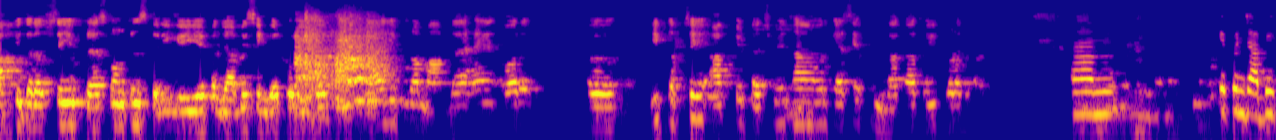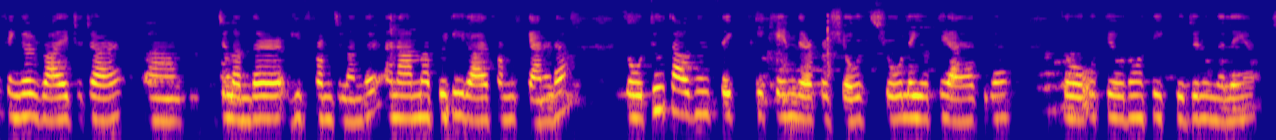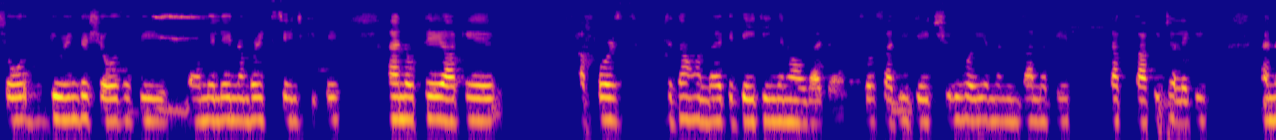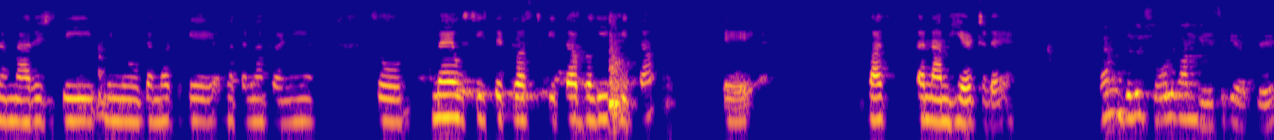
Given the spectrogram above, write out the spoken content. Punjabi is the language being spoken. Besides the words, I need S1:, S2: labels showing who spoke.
S1: आपकी तरफ से प्रेस कॉन्फ्रेंस करी गई है पंजाबी सिंगर को लेकर क्या ये पूरा मामला है और ये कब से आपके टच में था और कैसे आपकी मुलाकात हुई थोड़ा बता दें
S2: Punjabi singer Rai Jujhar Jalandhar. He's from Jalandhar, and I'm a pretty guy from Canada. So 2006, he came there for shows. Show layote aaya siga. ਸੀਗਾ. So ਉੱਥੇ ਉਦੋਂ ਅਸੀਂ ਇੱਕ ਦੂਜੇ ਨੂੰ ਮਿਲੇ ਆ. Show during the shows ਅਸੀਂ ਅਹ, ਮਿਲੇ ਨੰਬਰ ਐਕਸਚੇਂਜ ਕੀਤੇ ਐਂਡ ਉੱਥੇ ਆ ਕੇ of course ਜਿੱਦਾਂ ਹੁੰਦਾ ਹੈ ਕਿ dating and all that. So ਸਾਡੀ date ਸ਼ੁਰੂ ਹੋਈ and then ਗੱਲ ਅੱਗੇ ਤੱਕ ਕਾਫੀ ਚੱਲੇਗੀ. ਐਂਡ ਮੈਰਿਜ ਦੀ ਮੈਨੂੰ ਕਹਿੰਦਾ ਸੀ ਕਿ ਮੈਂ ਤੇਰੇ ਨਾਲ ਕਰਨੀ ਹੈ ਸੋ ਮੈਂ ਉਸ ਚੀਜ਼ ਤੇ ਟਰਸਟ ਕੀਤਾ ਬਲੀਵ ਕੀਤਾ ਤੇ ਬਸ and I'm here today
S3: ma'am ਜਦੋਂ ਸ਼ੋਅ ਲਗਾਉਣ ਗਏ ਸੀਗੇ ਇੱਥੇ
